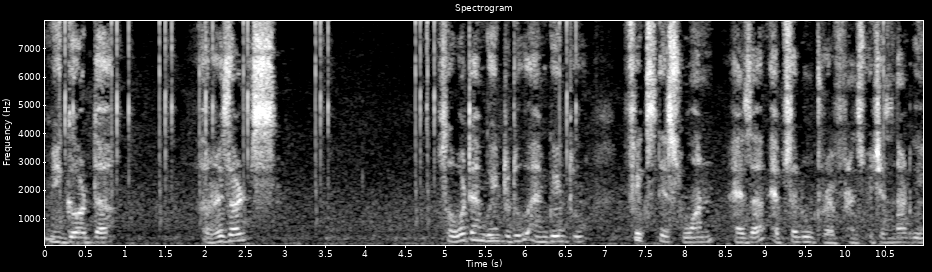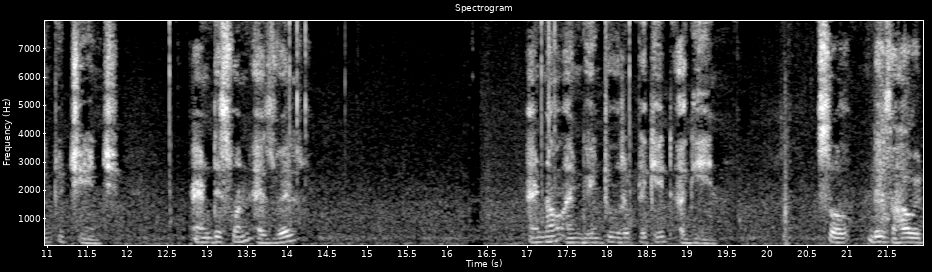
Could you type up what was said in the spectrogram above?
we got the results. So what I'm going to do I'm going to fix this one as a absolute reference which is not going to change. And this one as well. And now I'm going to replicate again. So this is how it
